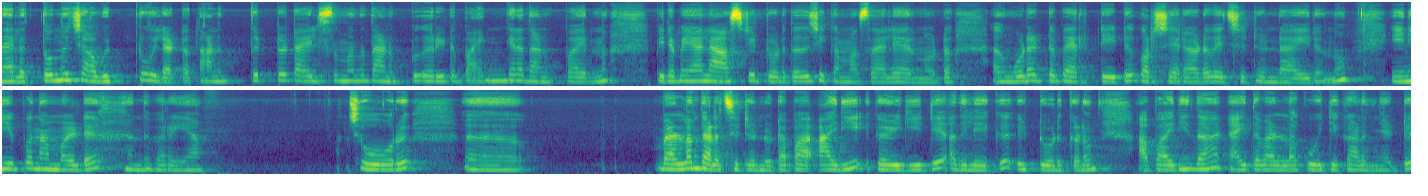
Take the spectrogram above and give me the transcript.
നിലത്തൊന്നും ചവിട്ടൂല കേട്ടോ. തണുത്തിട്ട് ടൈൽസ് വന്ന് തണുപ്പ് കയറിയിട്ട് ഭയങ്കര തണുപ്പായിരുന്നു. പിന്നെ ഞാൻ ലാസ്റ്റ് ഇട്ട് കൊടുത്തത് ചിക്കൻ മസാല ആയിരുന്നു കേട്ടോ. അതും കൂടെ ഇട്ട് പുരട്ടിയിട്ട് കുറച്ച് നേരം അവിടെ വെച്ചിട്ടുണ്ടായിരുന്നു. ഇനിയിപ്പോൾ നമ്മളുടെ എന്താ പറയുക ചോറ് വെള്ളം തിളച്ചിട്ടുണ്ട് കേട്ടോ. അപ്പോൾ അരി കഴുകിയിട്ട് അതിലേക്ക് ഇട്ട് കൊടുക്കണം. അപ്പോൾ അരി ഇതാ അതിന്റെ വെള്ളമൊക്കെ ഊറ്റി കളഞ്ഞിട്ട്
